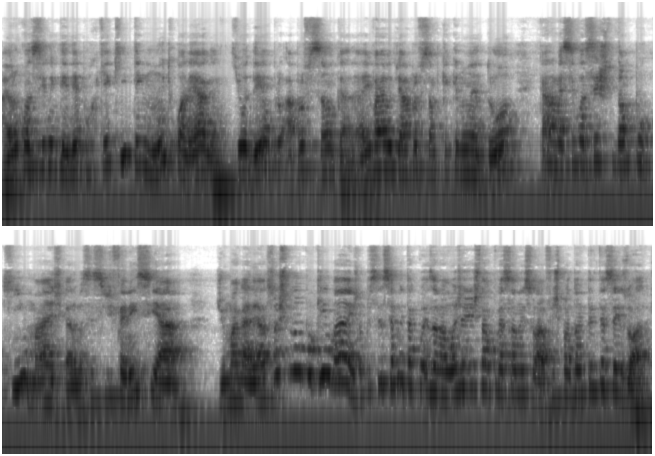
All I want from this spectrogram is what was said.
Aí eu não consigo entender por que, que tem muito colega que odeia a profissão, cara. Aí vai odiar a profissão porque que não entrou. Cara, mas se você estudar um pouquinho mais, cara, você se diferenciar de uma galera, só estudar um pouquinho mais, não precisa ser muita coisa não. Hoje a gente estava conversando isso lá, eu fiz plantão em 36 horas.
